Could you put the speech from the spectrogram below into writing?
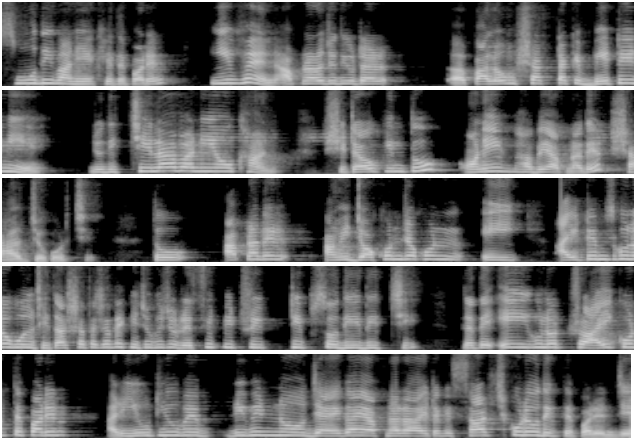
স্মুদি বানিয়ে খেতে পারেন। ইভেন আপনারা যদি ওটার পালং শাকটাকে বেটে নিয়ে যদি চেলা বানিয়েও খান, সেটাও কিন্তু অনেকভাবে আপনাদের সাহায্য করছে। তো আপনাদের আমি যখন যখন এই আইটেমসগুলো বলছি, তার সাথে সাথে কিছু কিছু রেসিপি ট্রিপ টিপসও দিয়ে দিচ্ছি, যাতে এইগুলো ট্রাই করতে পারেন। আর ইউটিউবে বিভিন্ন জায়গায় আপনারা এটাকে সার্চ করেও দেখতে পারেন যে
